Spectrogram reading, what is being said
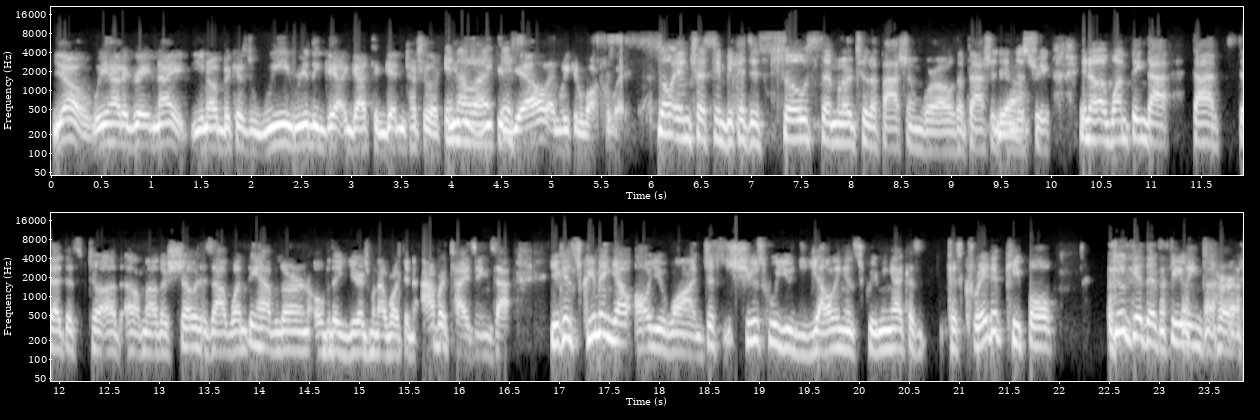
yo, we had a great night, you know, because we really got, got to get in touch with our You feelings. know we can It's- yell and we can walk away. so interesting because it's so similar to the fashion world, the fashion Yeah. industry. You know, and one thing that that I've said this to uh, on other shows is that one thing I've learned over the years when I worked in advertising is that you can scream and yell all you want. Just choose who you're yelling and screaming at because because creative people do get their feelings hurt.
